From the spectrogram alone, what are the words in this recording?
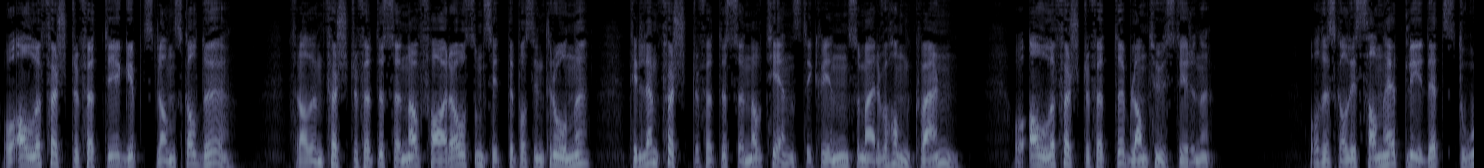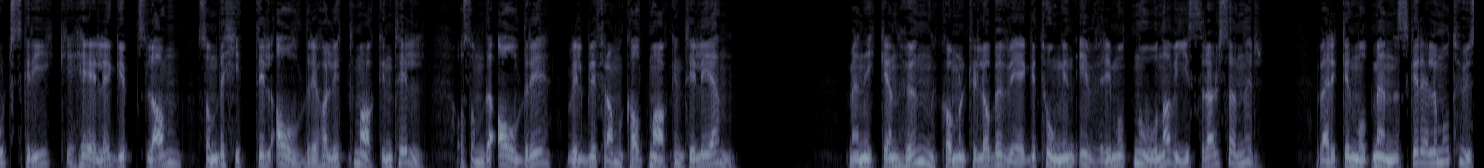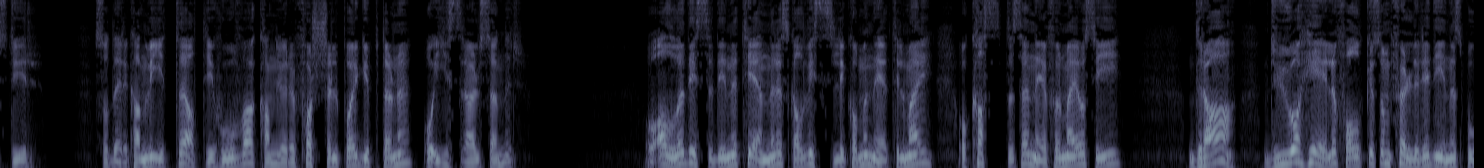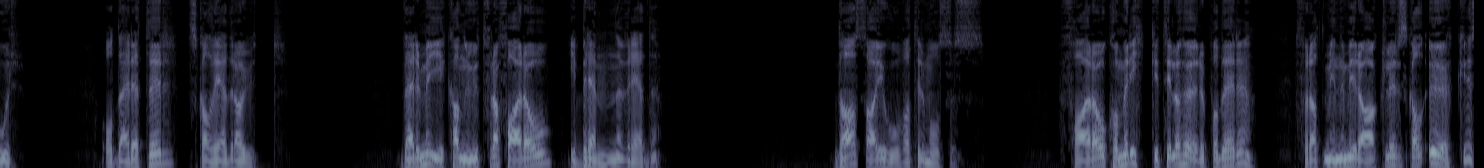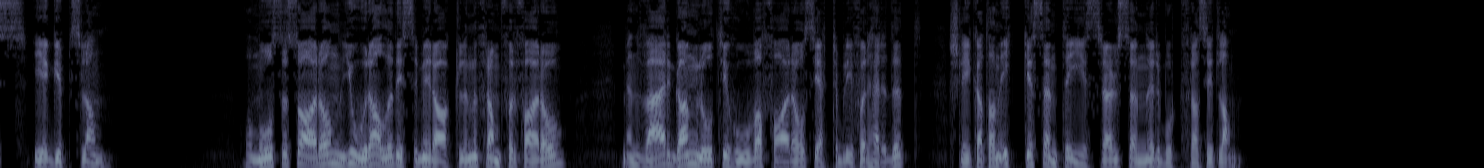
og alle førsteføtte i Egypts land skal dø, fra den førsteføtte sønn av farao som sitter på sin trone, til den førsteføtte sønn av tjenestekvinnen som er ved håndkvernen, og alle førsteføtte blant husdyrene. Og det skal i sannhet lyde et stort skrik i hele Egypts land, som det hittil aldri har lytt maken til, og som det aldri vil bli framkalt maken til igjen. Men ikke en hund kommer til å bevege tungen ivrig mot noen av Israels sønner, hverken mot mennesker eller mot husdyr så dere kan vite at Jehova kan gjøre forskjell på egypterne og Israels sønner. Og alle disse dine tjenere skal visselig komme ned til meg og kaste seg ned for meg og si, «Dra, du og hele folket som følger i dine spor, og deretter skal jeg dra ut.» Dermed gikk han ut fra farao i brennende vrede. Da sa Jehova til Moses, «Farao kommer ikke til å høre på dere, for at mine mirakler skal økes i Egypts land.» Og Moses og Aaron gjorde alle disse miraklene framfor farao, men hver gang lot Jehova faraos hjerte bli forherdet, slik at han ikke sendte Israels sønner bort fra sitt land.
